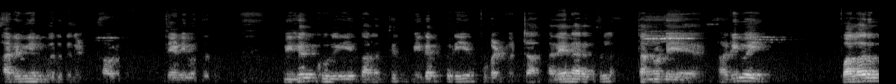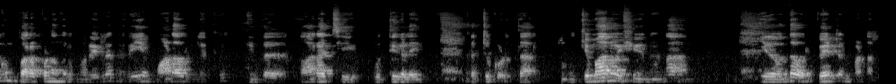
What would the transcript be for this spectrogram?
அறிவியல் விருதுகள் அவர் தேடி வந்தது. மிக குறுகிய காலத்தில் மிகப்பெரிய புகழ் பெற்றார். அதே நேரத்தில் தன்னுடைய அறிவை பலருக்கும் பரப்பணுங்கிற முறையில் நிறைய மாணவர்களுக்கு இந்த ஆராய்ச்சி உத்திகளை கற்றுக் கொடுத்தார். முக்கியமான விஷயம் என்னன்னா இதை வந்து அவர் பேட்டன் பண்ணல.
